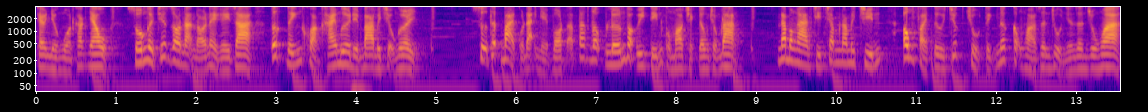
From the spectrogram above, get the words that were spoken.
Theo nhiều nguồn khác nhau, số người chết do nạn đói này gây ra ước tính khoảng 20 đến 30 triệu người. Sự thất bại của đại nhảy vọt đã tác động lớn vào uy tín của Mao Trạch Đông trong đảng. Năm 1959, ông phải từ chức Chủ tịch nước Cộng hòa Dân chủ Nhân dân Trung Hoa,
